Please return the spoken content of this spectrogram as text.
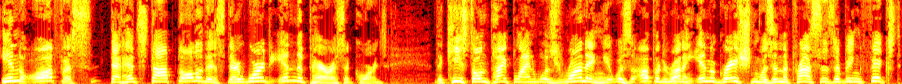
in office that had stopped all of this. They weren't in the Paris Accords. The Keystone Pipeline was running, it was up and running. Immigration was in the process of being fixed.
